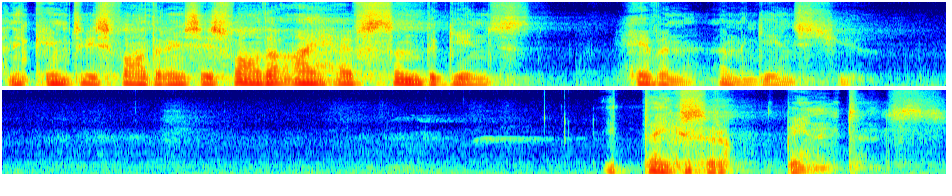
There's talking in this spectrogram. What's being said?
And he came to his father and he says, Father, I have sinned against heaven and against you. It takes repentance.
